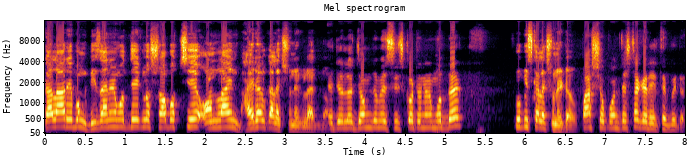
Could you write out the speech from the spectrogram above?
কালার এবং ডিজাইনের মধ্যে এগুলো সব হচ্ছে অনলাইন ভাইরাল কালেকশন এগুলো একদম। এটা হলো জমজমের সুইচ কটনের মধ্যে টু পিস কালেকশন এটাও। পাঁচশো পঞ্চাশ টাকা রেট থাকবে এটা।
